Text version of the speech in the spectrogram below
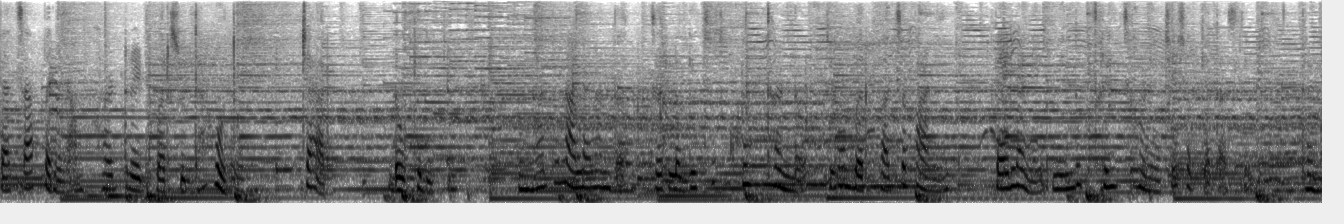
त्याचा परिणाम हार्ट रेटवर सुद्धा होतो. चार डोकेदुखी उन्हातून आल्यानंतर जर लगेचच खूप थंड किंवा बर्फाचं पाणी प्यायल्याने मेंदू फ्रीज होण्याची शक्यता असते. थंड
